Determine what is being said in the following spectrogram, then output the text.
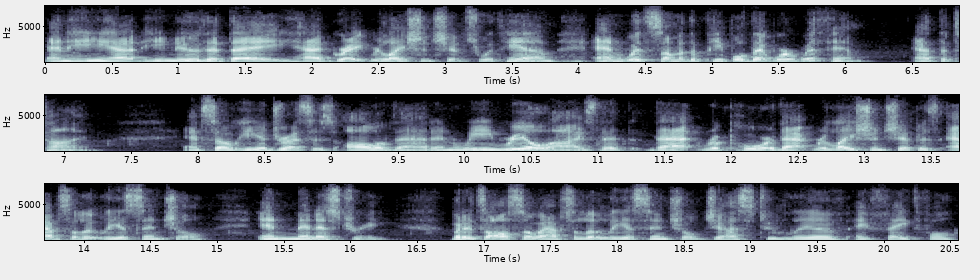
and he had he knew that they had great relationships with him and with some of the people that were with him at the time. And so he addresses all of that and we realize that that rapport, that relationship is absolutely essential in ministry but it's also absolutely essential just to live a faithful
